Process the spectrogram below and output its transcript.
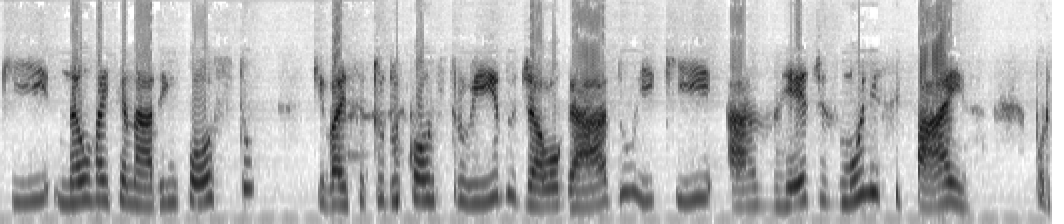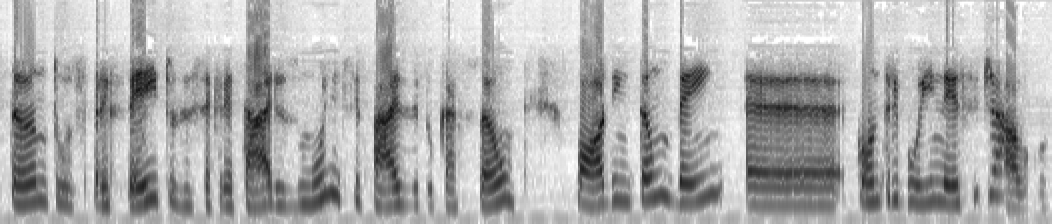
que não vai ter nada imposto, que vai ser tudo construído, dialogado e que as redes municipais, portanto, os prefeitos e secretários municipais de educação, podem também é, contribuir nesse diálogo.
